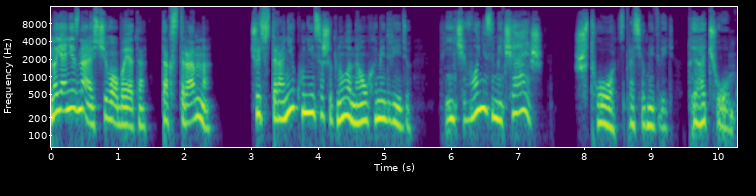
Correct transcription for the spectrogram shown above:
Но я не знаю, с чего бы это. Так странно». Чуть в стороне куница шепнула на ухо медведю. «Ты ничего не замечаешь?» «Что?» — спросил медведь. «Ты о чем?»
